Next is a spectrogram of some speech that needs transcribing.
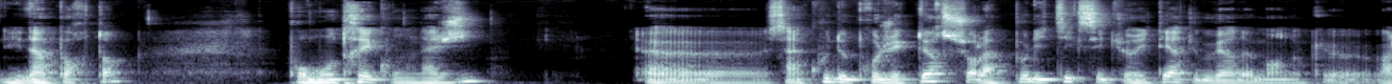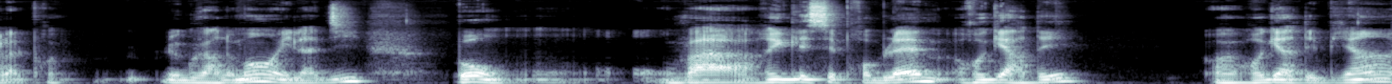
et d'important, pour montrer qu'on agit. Euh, c'est un coup de projecteur sur la politique sécuritaire du gouvernement. Donc voilà, le, gouvernement, il a dit, bon, on, va régler ces problèmes, regardez, regardez bien,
